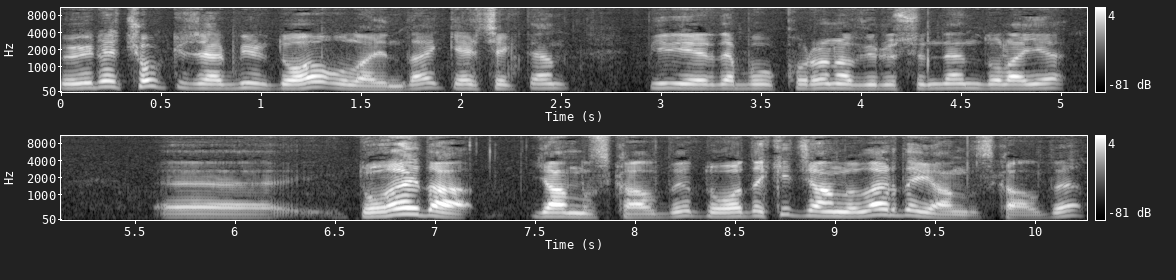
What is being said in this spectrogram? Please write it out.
Böyle çok güzel bir doğa olayında gerçekten bir yerde bu koronavirüsünden dolayı e, doğa da yalnız kaldı. Doğadaki canlılar da yalnız kaldı.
